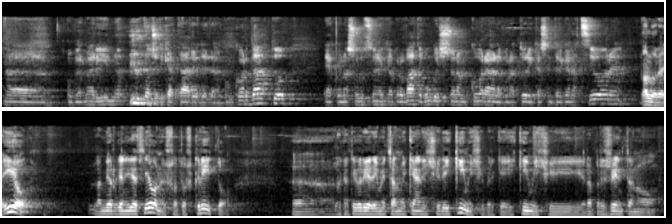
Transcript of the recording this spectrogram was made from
uh, Overmarin, aggiudicatario del concordato, ecco una soluzione che approvate, comunque ci sono ancora lavoratori in cassa integrazione? Allora io la mia organizzazione, ho sottoscritto eh, la categoria dei metalmeccanici e dei chimici, perché i chimici rappresentano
